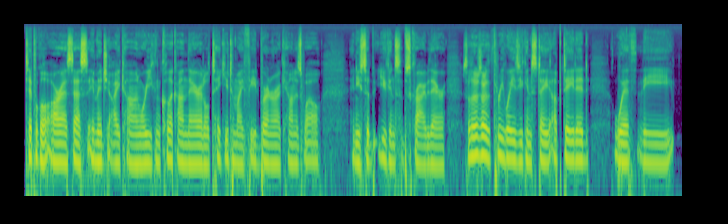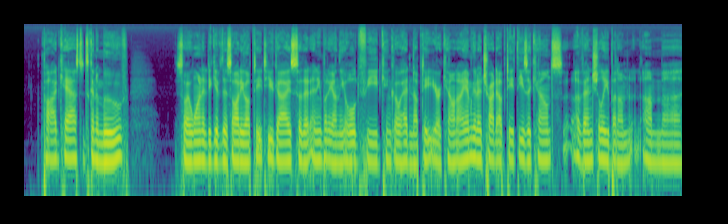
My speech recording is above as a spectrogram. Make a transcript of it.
typical RSS image icon where you can click on there. It'll take you to my FeedBurner account as well, and you sub- you can subscribe there. So those are the three ways you can stay updated with the podcast. It's going to move. So I wanted to give this audio update to you guys so that anybody on the old feed can go ahead and update your account. I am going to try to update these accounts eventually, but I'm I'm uh,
